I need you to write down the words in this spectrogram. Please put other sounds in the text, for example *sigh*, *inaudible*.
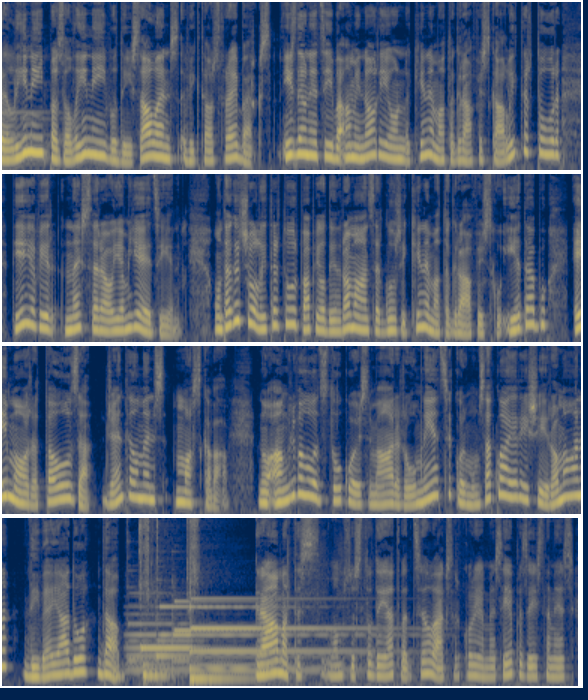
Felīnī, Pazolīnī, Vudijs Alens, Viktors Freibergs. Izdevniecība Aminori un kinematogrāfiskā literatūra tie jau ir nesaraujami jēdzieni. Un tagad šo literatūru papildina romāns ar gluži kinematogrāfisku iedabu Eimora Tolza Džentelmenis Maskavā. No angļu valodas tulkojusi Māra Rūmniece, kur mums atklāja arī šī romāna divējādo dabu. Grāmatas mums uz studiju atved cilvēks, ar kuriem mēs iepazīstamies.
